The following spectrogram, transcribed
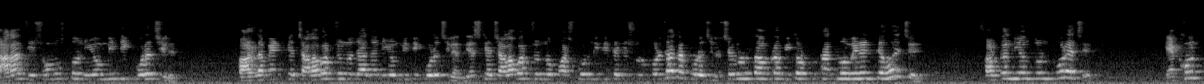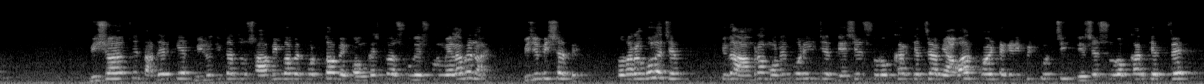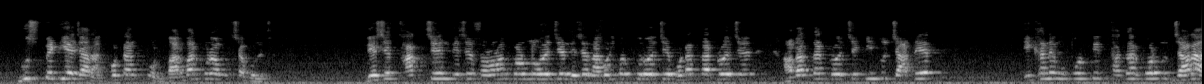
তারা যে সমস্ত নিয়ম নীতি করেছিলেন, পার্লামেন্টকে চালাবার জন্য যা যা নিয়ম নীতি করেছিলেন, দেশকে চালাবার জন্য পাসপোর্ট নীতি থেকে শুরু করে যা যা করেছিলেন, সেগুলো তো আমরা বিতর্ক থাকলেও মেনে নিতে হয়েছে। সরকার নিয়ন্ত্রণ করেছে। এখন বিষয় হচ্ছে তাদেরকে বিরোধিতা তো স্বাভাবিকভাবে করতে হবে, কংগ্রেস তো সুরে সুর মেলাবে নয়, বিজেপির সাথে। তো তারা বলেছেন, কিন্তু আমরা মনে করি যে দেশের সুরক্ষার ক্ষেত্রে আমি আবার পয়েন্টটাকে রিপিট করছি, দেশের সুরক্ষার ক্ষেত্রে ঘুষপেটিয়ে যারা কোট কোট বারবার করে অমিত শাহ বলেছেন। দেশে থাকছেন দেশে শরণাপন্ন হয়েছে দেশে নাগরিকত্ব রয়েছে ভোটার কার্ড রয়েছে আধার কার্ড রয়েছে কিন্তু যাদের এখানে উপস্থিত থাকার পরও যারা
